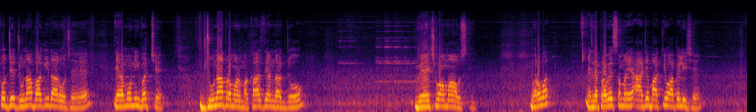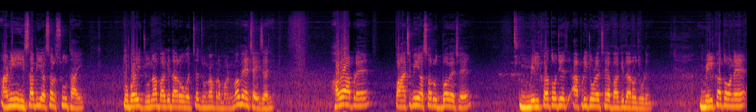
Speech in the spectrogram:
તો જે જૂના ભાગીદારો છે, તેમોની વચ્ચે જૂના પ્રમાણમાં ખાસ ધ્યાન રાખજો, વહેંચવામાં આવશે. બરાબર? એટલે પ્રવેશ સમયે આ જે બાકીઓ આપેલી છે, આની હિસાબી અસર શું થાય? તો ભાઈ જૂના ભાગીદારો વચ્ચે જૂના પ્રમાણમાં વહેંચાઈ જાય. હવે આપણે પાંચમી અસર ઉદ્ભવે છે મિલકતો જે આપણી જોડે છે, ભાગીદારો જોડે. મિલકતો અને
